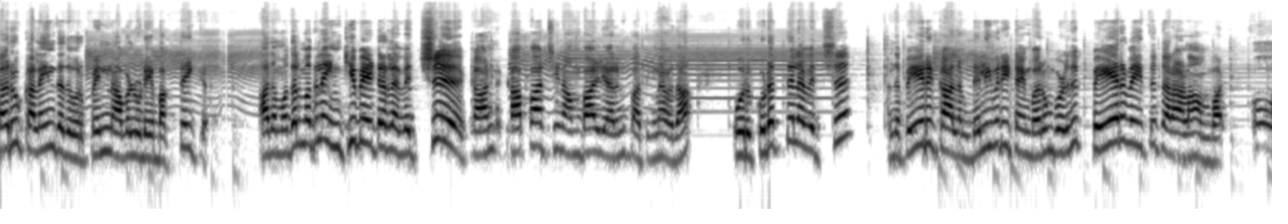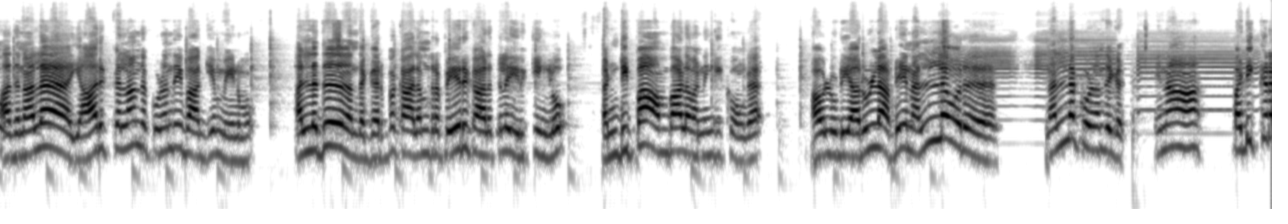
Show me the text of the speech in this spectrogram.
கரு கலைந்தது ஒரு பெண் அவளுடைய பக்தைக்கு. அதை முதல் முதல்ல இன்குபேட்டர்ல வச்சு காப்பாற்றின அம்பாள் யாருன்னு பாத்தீங்கன்னா அவதான் ஒரு குடத்துல வச்சு அந்த பேரு காலம் டெலிவரி டைம் வரும்பொழுது பேர் வைத்து தராளாம் அம்பாள். அதனால யாருக்கெல்லாம் அந்த குழந்தை பாக்கியம் வேணுமோ அல்லது அந்த கர்ப்ப காலம்ன்ற பேரு காலத்துல இருக்கீங்களோ கண்டிப்பா அம்பாளை வணங்கிக்கோங்க. அவளுடைய அருள்ல அப்படியே நல்ல ஒரு நல்ல குழந்தைகள். ஏன்னா படிக்கிற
